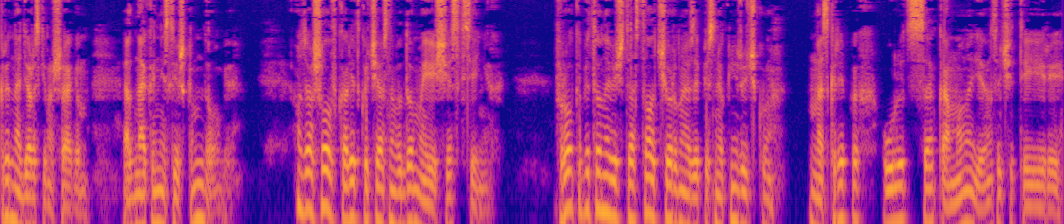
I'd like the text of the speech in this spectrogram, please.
гренадерским шагом, однако не слишком долго. Он зашел в калитку частного дома и исчез в сенях. Фрол Капитонович достал черную записную книжечку «На скрепках улица Камона, 94»,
